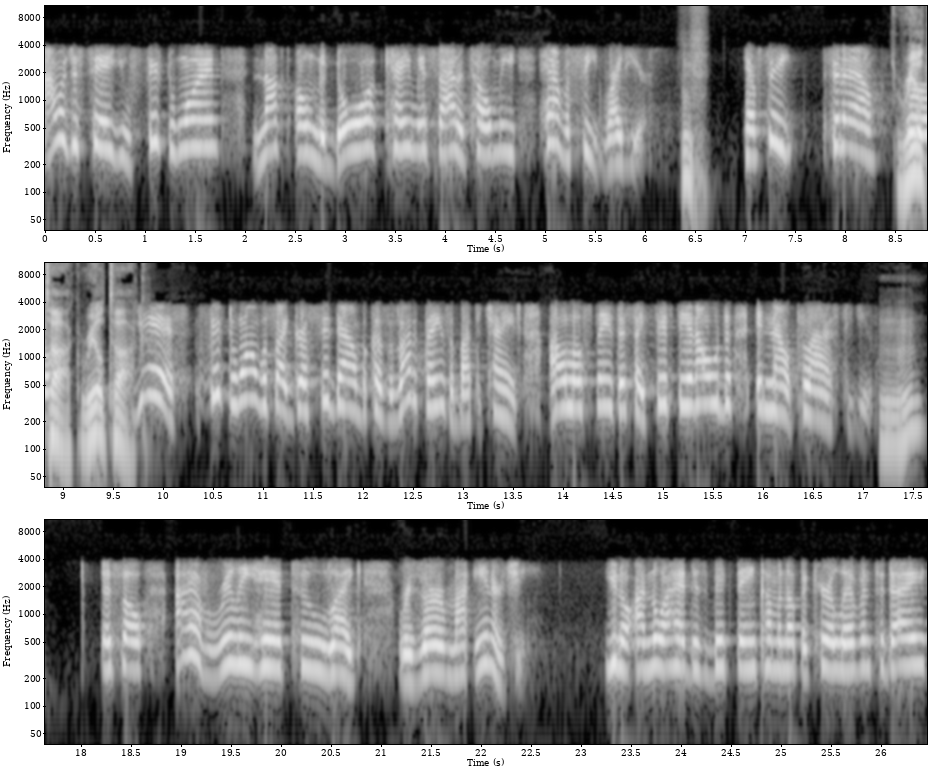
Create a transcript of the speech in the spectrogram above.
I would just tell you, 51 knocked on the door, came inside, and told me, "Have a seat right here. Hmm. Have a seat. Sit down." Real girl." talk. Real talk. Yes, 51 was like, girl, sit down because a lot of things are about to change. All those things that say 50 and older, it now applies to you. Mm-hmm. And so I have really had to like reserve my energy. You know, I knew I had this big thing coming up at KARE 11 today,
